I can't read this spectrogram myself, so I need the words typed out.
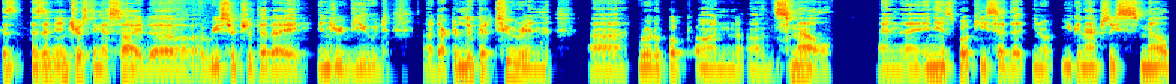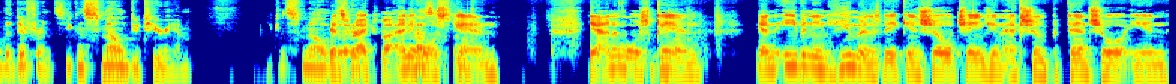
As, as an interesting aside, uh, a researcher that I interviewed, uh, Dr. Luca Turin, uh, wrote a book on on smell, and uh, in his book he said that you know you can actually smell the difference. You can smell deuterium. You can smell. That's the, right. Well, animals can. Yeah, animals can and even in humans they can show change in action potential in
